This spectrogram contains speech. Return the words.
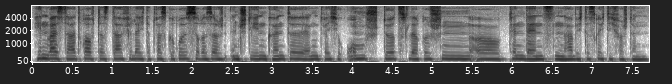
Hinweis darauf, dass da vielleicht etwas Größeres entstehen könnte, irgendwelche umstürzlerischen äh, Tendenzen. Habe ich das richtig verstanden?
